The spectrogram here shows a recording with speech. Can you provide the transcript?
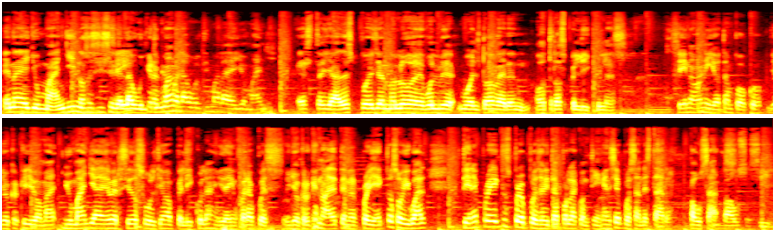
en la de Yumanji, no sé si sería la Creo que última. fue la última la de Yumanji. Este, ya después ya no lo he vuelto a ver en otras películas. Sí, no, ni yo tampoco. Yo creo que Yuma- Yumanji ha de haber sido su última película y de ahí en fuera pues yo creo que no ha de tener proyectos o igual tiene proyectos pero pues ahorita por la contingencia pues han de estar pausados. Pausa, sí.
